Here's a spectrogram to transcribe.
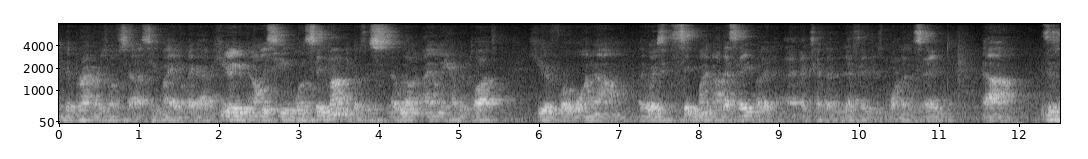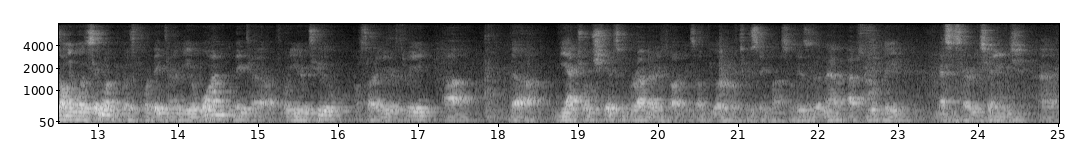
in, the parameters of sigma and omega. Here you can only see one sigma because this, I only have the plot here for one. Um, by sigma not S8, but I, I checked that the S8 is more than the same. Uh, this is only one sigma because for data in year one, data for year two, oh, sorry, year three, uh, the, the actual shifts in parameters are, is of the order of two sigma. So this is an absolutely necessary change. Uh,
